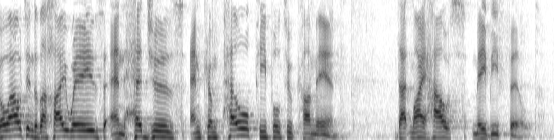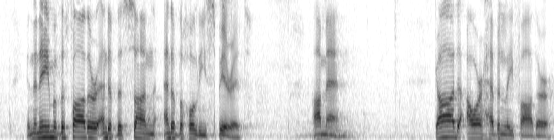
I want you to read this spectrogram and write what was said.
Go out into the highways and hedges and compel people to come in, that my house may be filled. In the name of the Father, and of the Son, and of the Holy Spirit. Amen. God, our Heavenly Father,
